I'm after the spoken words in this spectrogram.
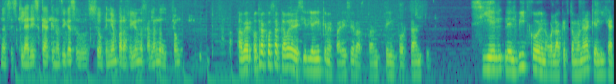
nos esclarezca, que nos diga su, su opinión para seguirnos hablando de chongo. A ver, otra cosa acaba de decir Yair que me parece bastante importante. Si el, el Bitcoin o la criptomoneda que elijan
